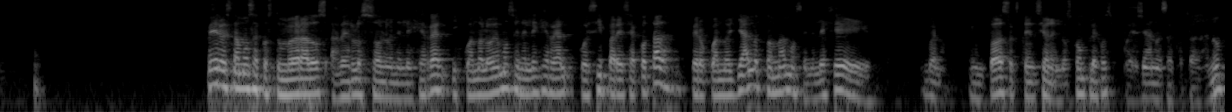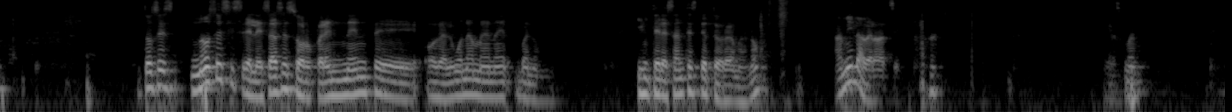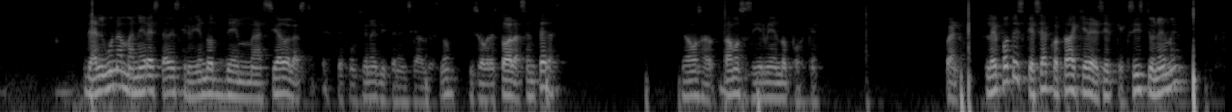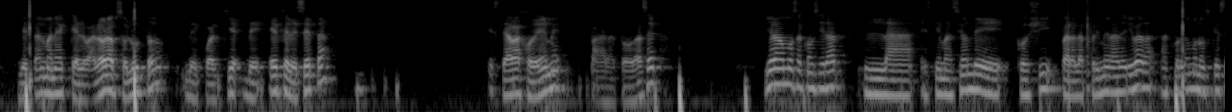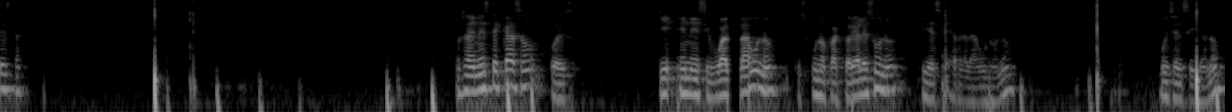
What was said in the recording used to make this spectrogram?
Pero estamos acostumbrados a verlo solo en el eje real. Y cuando lo vemos en el eje real, pues sí parece acotada. Pero cuando ya lo tomamos en el eje, bueno, en toda su extensión en los complejos, pues ya no es acotada, ¿no? Entonces, no sé si se les hace sorprendente o de alguna manera, bueno, interesante este teorema, ¿no? A mí la verdad sí. De alguna manera está describiendo demasiado las este, funciones diferenciables, ¿no? Y sobre todo las enteras. vamos a, vamos a seguir viendo por qué. Bueno, la hipótesis que sea acotada quiere decir que existe un m de tal manera que el valor absoluto de cualquier de f de z esté abajo de m para toda z. Y ahora vamos a considerar la estimación de Cauchy para la primera derivada. Acordémonos que es esta. O sea, en este caso, pues, n es igual a 1, pues 1 factorial es 1 y es r a la 1, ¿no? Muy sencillo, ¿no?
